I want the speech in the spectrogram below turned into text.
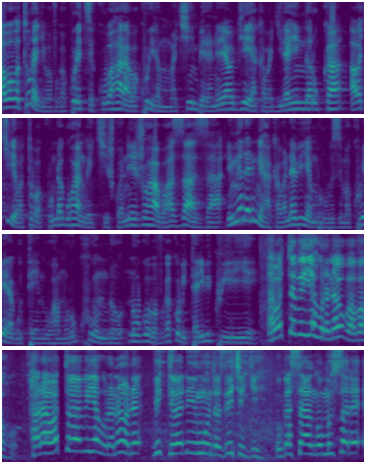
abo baturage bavuga ko uretse kuba hari abakurira mu makimbirane y'ababyeyi akabagiraho ingaruka abakiri bato bakunda guhangayikishwa n'ejo habo hazaza. Rimwe na rimwe hakaba n'abiyambura ubuzima kubera gutenguha mu rukundo nubwo bavuga ko bitari bikwiriye. Abato biyahura nabo babaho. Hari abatoya biyahura none bitewe n'inkundo z'iki gihe ugasanga umusore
